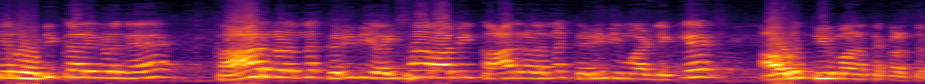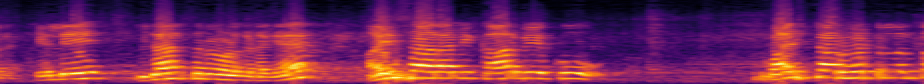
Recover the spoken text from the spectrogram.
ಕೆಲವು ಅಧಿಕಾರಿಗಳಿಗೆ ಕಾರ್ಗಳನ್ನ ಖರೀದಿ ಐಸಾರಾಮಿ ಕಾರ್ಗಳನ್ನ ಖರೀದಿ ಮಾಡ್ಲಿಕ್ಕೆ ಅವರು ತೀರ್ಮಾನ ತಗೊಳ್ತಾರೆ. ಎಲ್ಲಿ? ವಿಧಾನಸಭೆ ಒಳಗಡೆಗೆ. ಐಸಾರಾಮಿ ಕಾರ್ ಬೇಕು. ಫೈವ್ ಸ್ಟಾರ್ ಹೋಟೆಲ್ ಅಂತ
